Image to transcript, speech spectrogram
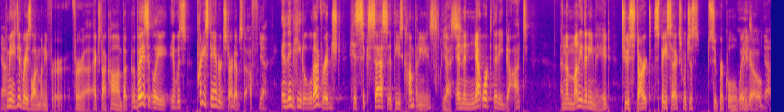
Yeah. I mean, he did raise a lot of money for, for uh, X.com, but, but basically it was pretty standard startup stuff. Yeah. And then he leveraged his success at these companies Yes. and the network that he got and the money that he made to start SpaceX, which is super cool, way to go. yeah.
